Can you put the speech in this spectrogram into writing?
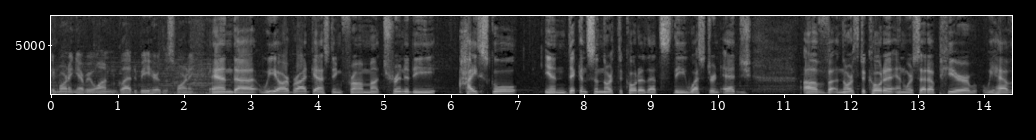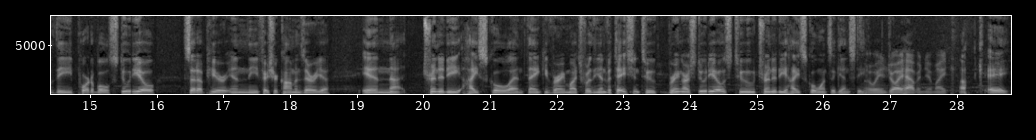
Good morning, everyone. Glad to be here this morning. And uh, we are broadcasting from uh, Trinity High School in Dickinson, North Dakota. That's the western edge of uh, North Dakota, and we're set up here. We have the portable studio set up here in the Fisher Commons area in uh, Trinity High School. And thank you very much for the invitation to bring our studios to Trinity High School once again, Steve. So we enjoy having you, Mike. Okay.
